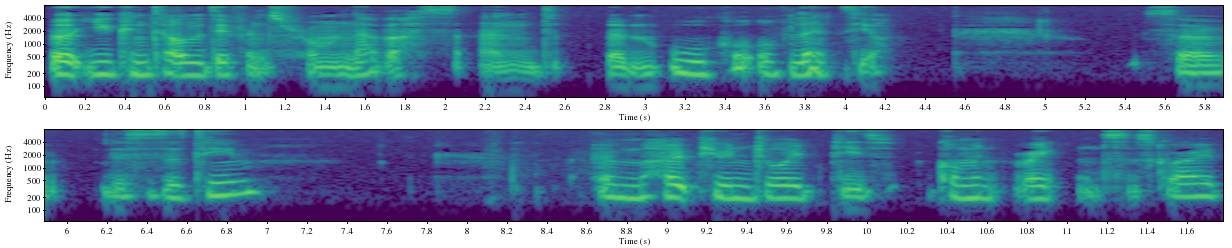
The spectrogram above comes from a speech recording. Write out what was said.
But you can tell the difference from Navas and um, Walcott or Valencia. So this is a team. Um, hope you enjoyed. Please comment, rate, and subscribe.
